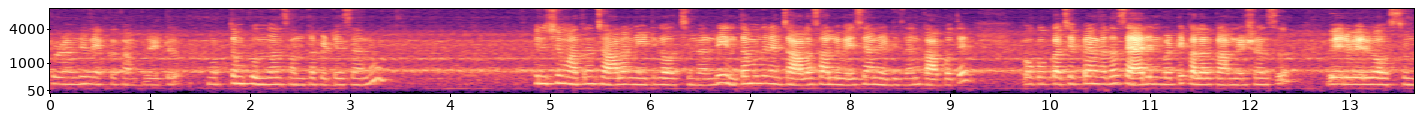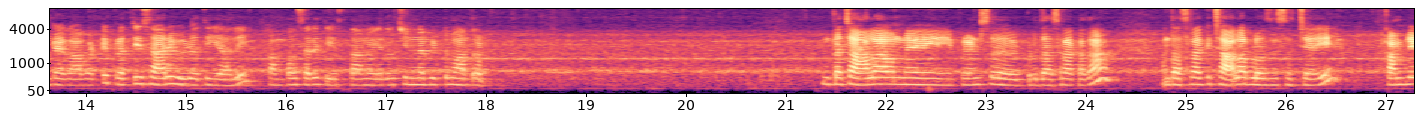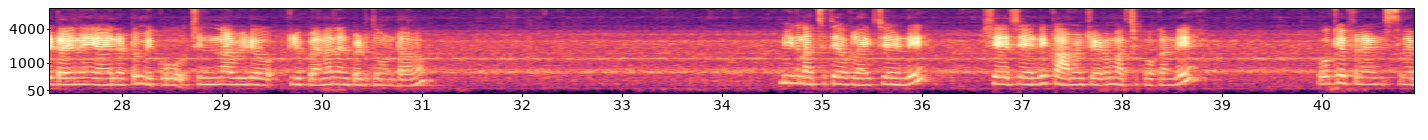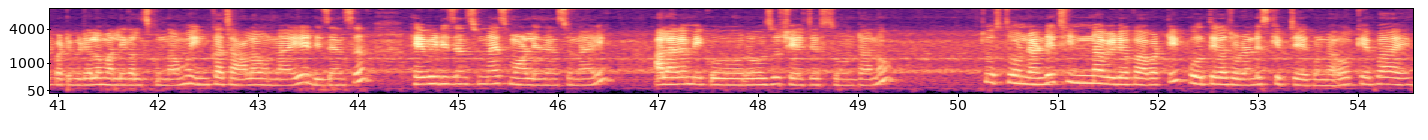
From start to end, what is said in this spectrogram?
చూడండి నెక్ కంప్లీట్ మొత్తం కుందన్స్ అంతా పెట్టేశాను. ఫినిషింగ్ మాత్రం చాలా నీట్గా వచ్చిందండి. ఇంతకుముందు నేను చాలాసార్లు వేసాను ఈ డిజైన్ కాకపోతే ఒక్కొక్క చెప్పాను కదా శారీని బట్టి కలర్ కాంబినేషన్స్ వేరువేరుగా వస్తుంటాయి కాబట్టి ప్రతిసారి వీడియో తీయాలి. కంపల్సరీ తీస్తాను ఏదో చిన్న బిట్టు మాత్రం. ఇంకా చాలా ఉన్నాయి ఫ్రెండ్స్ ఇప్పుడు దసరా కదా దసరాకి చాలా బ్లౌజెస్ వచ్చాయి. కంప్లీట్ అయినాయి అయినట్టు మీకు చిన్న వీడియో క్లిప్ అయినా నేను పెడుతూ ఉంటాను. మీకు నచ్చితే ఒక లైక్ చేయండి షేర్ చేయండి కామెంట్ చేయడం మర్చిపోకండి. ఓకే ఫ్రెండ్స్ రేపటి వీడియోలో మళ్ళీ కలుసుకుందాము. ఇంకా చాలా ఉన్నాయి డిజైన్స్. హెవీ డిజైన్స్ ఉన్నాయి స్మాల్ డిజైన్స్ ఉన్నాయి. అలాగే మీకు రోజు షేర్ చేస్తూ ఉంటాను. చూస్తూ ఉండండి చిన్న వీడియో కాబట్టి పూర్తిగా చూడండి స్కిప్ చేయకుండా. Okay bye.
